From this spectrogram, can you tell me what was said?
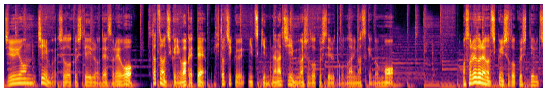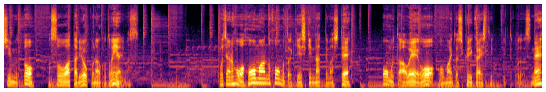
14チーム所属しているので、それを2つの地区に分けて、1地区につき7チームが所属しているということになりますけども、まあ、それぞれの地区に所属しているチームと、まあ、総当たりを行うことになります。こちらの方はホームホームという形式になってまして、ホームとアウェーを毎年繰り返していくということですね。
